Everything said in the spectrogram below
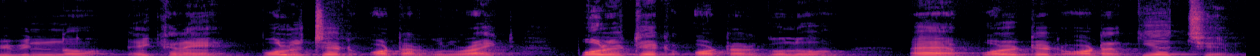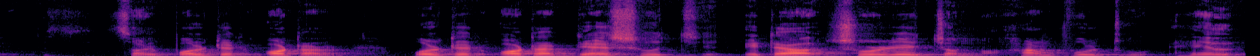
বিভিন্ন এখানে পলিউটেড ওয়াটারগুলো রাইট পলিউটেড ওয়াটারগুলো হ্যাঁ পলিউটেড ওয়াটার কী হচ্ছে? Sorry polluted water polluted water dash হচ্ছে এটা শরীরের জন্য হার্মফুল টু হেলথ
